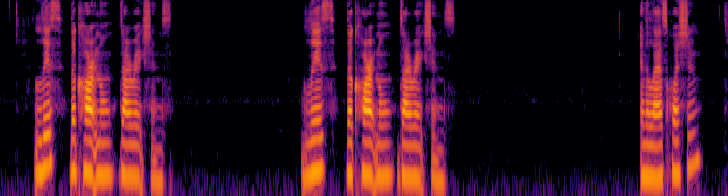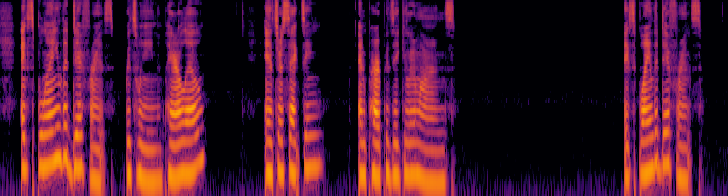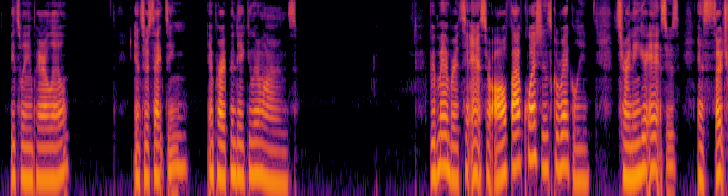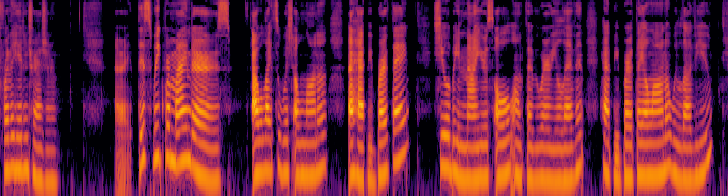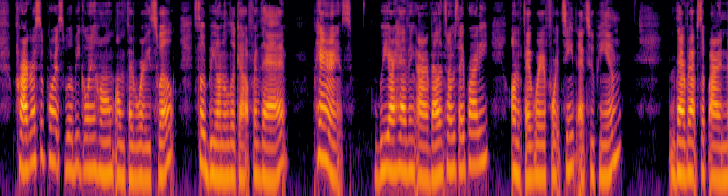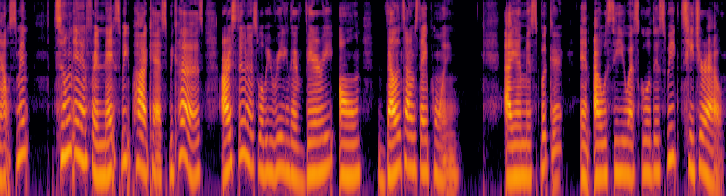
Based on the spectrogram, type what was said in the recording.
List the cardinal directions. List the cardinal directions. And the last question explain the difference between parallel, intersecting, and perpendicular lines. Explain the difference between parallel, intersecting, and perpendicular lines. Remember to answer all five questions correctly. Turn in your answers and search for the hidden treasure. All right, this week reminders. I would like to wish Alana a happy birthday. She will be nine years old on February 11th. Happy birthday, Alana. We love you. Progress reports will be going home on February 12th, so be on the lookout for that. Parents, we are having our Valentine's Day party on February 14th at 2 p.m. That wraps up our announcement. Tune in for next week podcast because our students will be reading their very own Valentine's Day poem. I am Miss Booker, and I will see you at school this week. Teacher out.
